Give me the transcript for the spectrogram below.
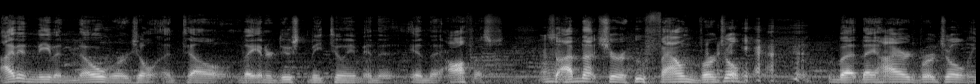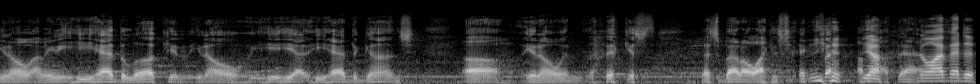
I didn't even know Virgil until they introduced me to him in the in the office. So I'm not sure who found Virgil, but they hired Virgil. You know, I mean, he, he had the look, and you know, he he had, he had the guns. Uh, you know, and I guess that's about all I can say about, about that. No, I've had to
